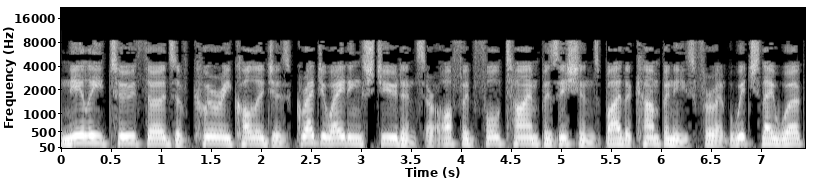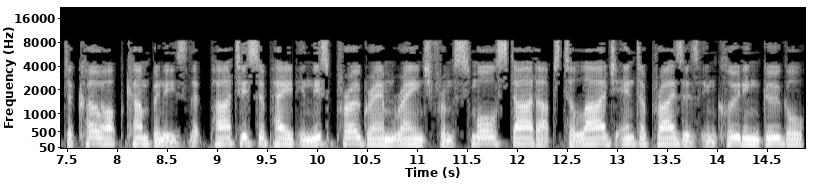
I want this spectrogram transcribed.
Nearly two-thirds of Khoury College's graduating students are offered full-time positions by the companies for at which they work to co-op companies that participate in this program range from small startups to large enterprises including Google,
